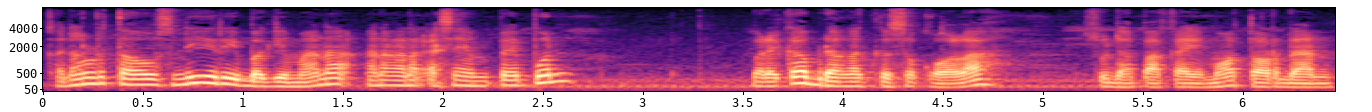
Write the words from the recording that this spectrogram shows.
Karena lo tahu sendiri bagaimana anak-anak SMP pun mereka berangkat ke sekolah sudah pakai motor dan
